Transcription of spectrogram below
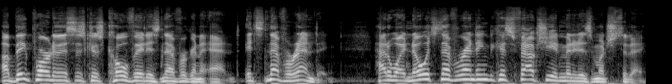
A big part of this is because COVID is never going to end. It's never ending. How do I know it's never ending? Because Fauci admitted as much today.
